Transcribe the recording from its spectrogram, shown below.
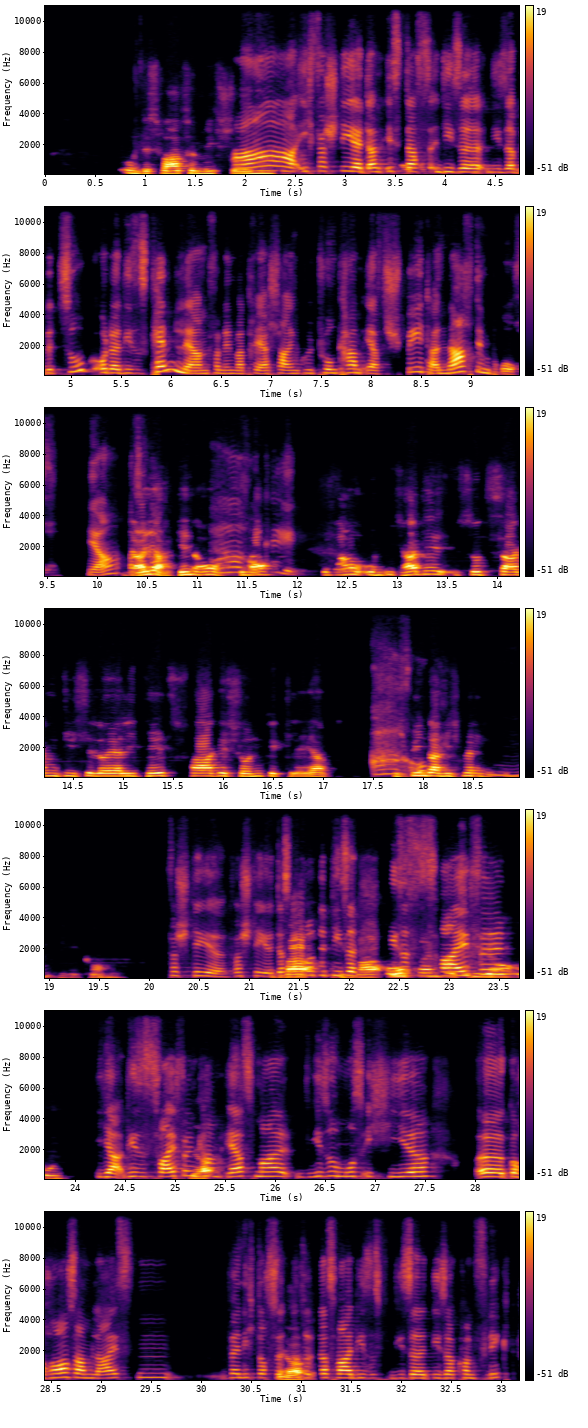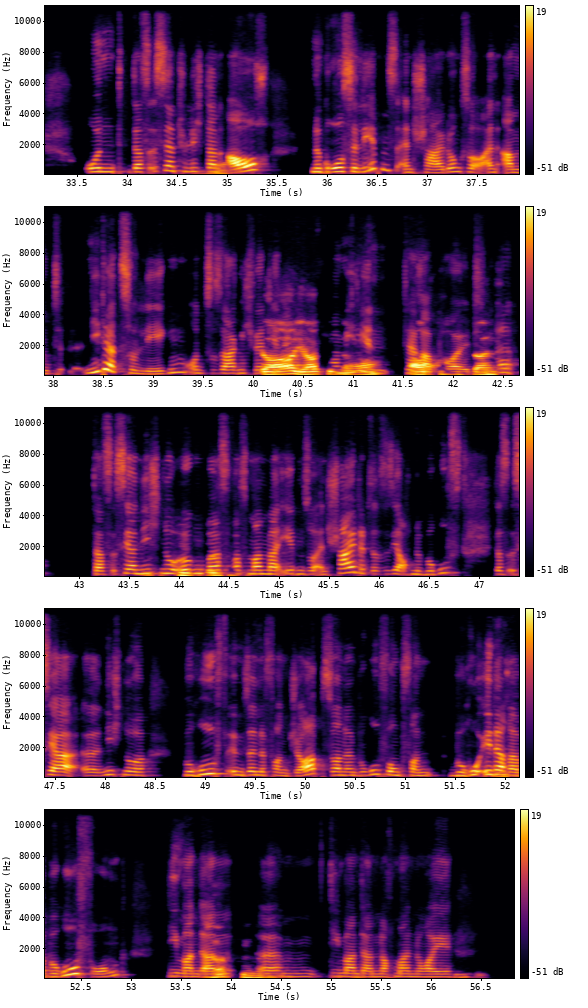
und es war für mich schon. Ah, ich verstehe. Dann ist das diese, dieser Bezug oder dieses Kennenlernen von den matriarchalen Kulturen kam erst später, nach dem Bruch. Ja, also ja, ja, genau. Ach, genau, okay. genau. Und ich hatte sozusagen diese Loyalitätsfrage schon geklärt. Ach, ich bin okay. da nicht mehr in die mhm. gekommen. Verstehe, verstehe. Das war, bedeutet diese, dieses Zweifel ja, dieses Zweifeln ja. kam erstmal, wieso muss ich hier äh, Gehorsam leisten, wenn ich doch so, ja. also das war dieses, dieser, dieser Konflikt. Und das ist natürlich dann auch eine große Lebensentscheidung, so ein Amt niederzulegen und zu sagen, ich werde ja, ja, genau. Familientherapeut. Ne? Das ist ja nicht nur irgendwas, was man mal eben so entscheidet. Das ist ja auch eine Berufs-, das ist ja äh, nicht nur Beruf im Sinne von Job, sondern Berufung von Beru innerer Berufung, die man dann, ja, genau. ähm, die man dann nochmal neu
